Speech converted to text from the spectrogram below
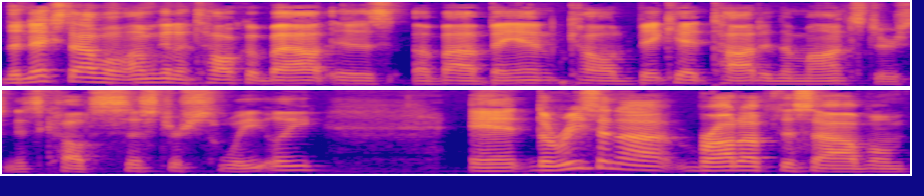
the next album I'm going to talk about is uh, by a band called Big Head Todd and the Monsters, and it's called Sister Sweetly. And the reason I brought up this album,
